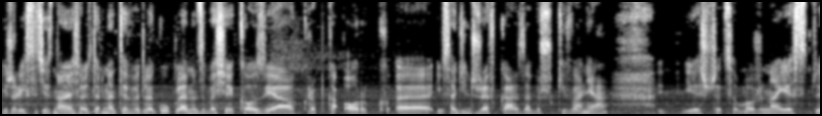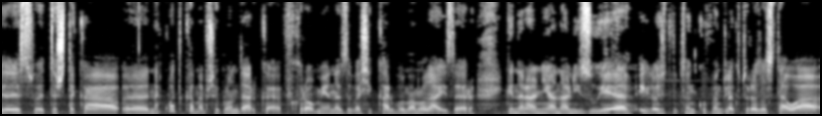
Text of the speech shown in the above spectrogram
jeżeli chcecie znaleźć alternatywy dla Google, nazywa się kozia.org e, i wsadzi drzewka za wyszukiwania. Jeszcze co można, jest, jest też taka e, nakładka na przeglądarkę w Chromie, nazywa się Carbon Analyzer. Generalnie analizuje ilość dwutlenku węgla, która została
